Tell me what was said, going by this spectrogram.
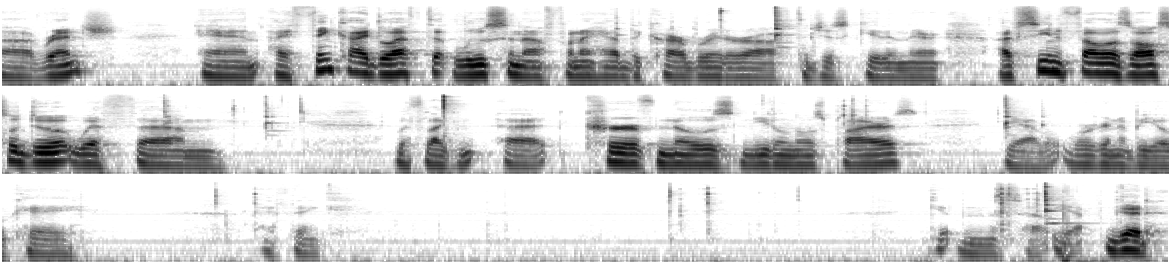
uh, wrench and I think I'd left it loose enough when I had the carburetor off to just get in there. I've seen fellas also do it with um, with like uh, curved nose needle nose pliers. Yeah, but we're gonna be okay, I think. Getting this out, yeah, good,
